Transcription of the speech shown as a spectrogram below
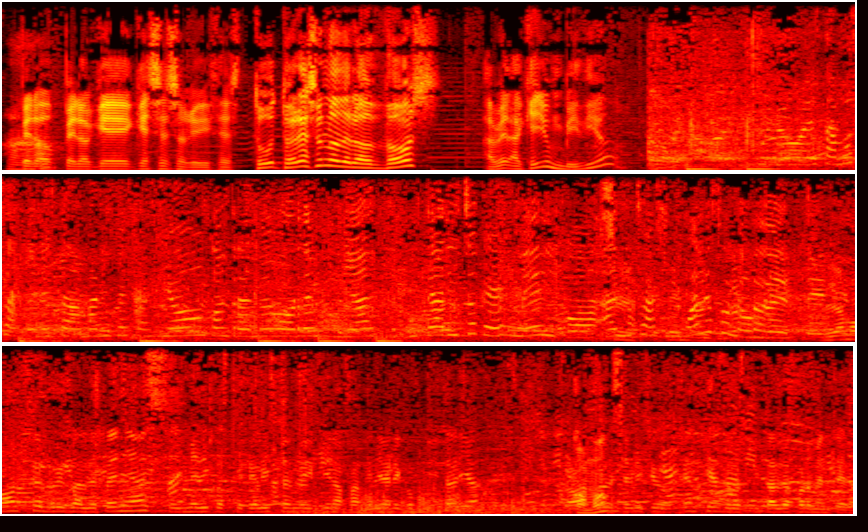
Ajá. pero, pero ¿qué, ¿qué es eso que dices? ¿Tú, ¿Tú eres uno de los dos? A ver, ¿aquí hay un vídeo? Bueno, estamos aquí en esta manifestación contra el nuevo orden mundial. Usted ha dicho que es médico. ¿Ha Sí, dicho así? soy ¿Cuál es su nombre? Me llamo Ángel Ruiz Valdepeñas, soy médico especialista en medicina familiar y comunitaria. Trabajo ¿Cómo? en el servicio de urgencias del Hospital de Formentera.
